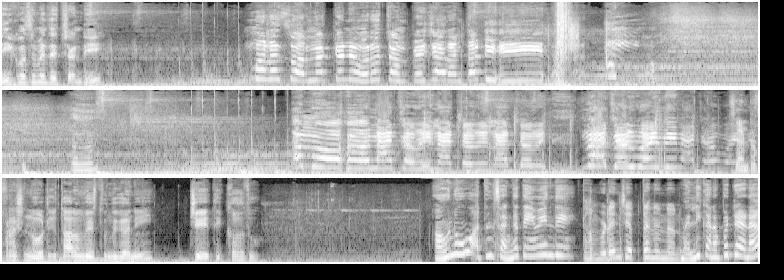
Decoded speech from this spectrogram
నీకోసమే తెచ్చండి మన స్వర్ణక్కని ఎవరో చంపేశారంట డి. అమ్మో. అమ్మో నా చెవి నా చెవి నా చెవి నా చెవి పోయింది నా చెవి పోయింది. సెంటర్ ఫ్రెష్ నోటికి తాళం వేస్తుంది గాని చేతికి కాదు. అవును అతని సంగతి ఏమైంది? తమ్ముడని చెప్తానన్నాను. మళ్ళీ కనపడ్డాడా?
